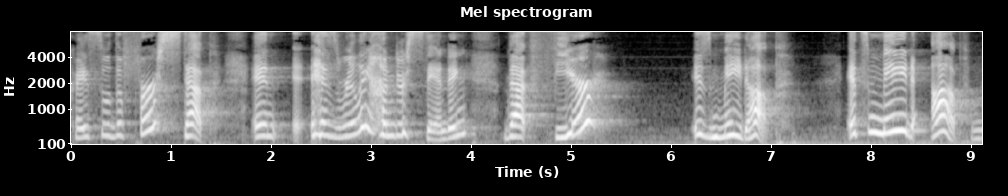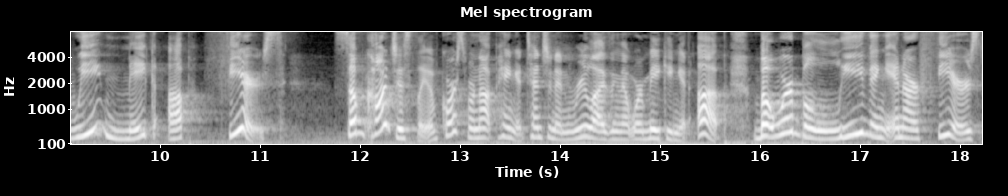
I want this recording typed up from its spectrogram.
Okay, so the first step in, is really understanding that fear is made up. It's made up. We make up fears. Subconsciously, of course, we're not paying attention and realizing that we're making it up, but we're believing in our fears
